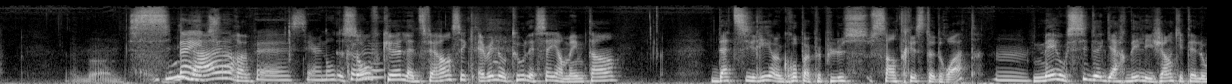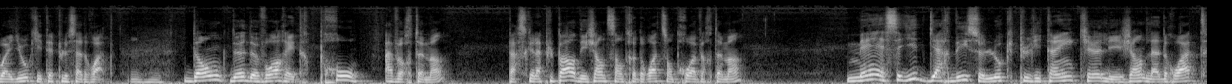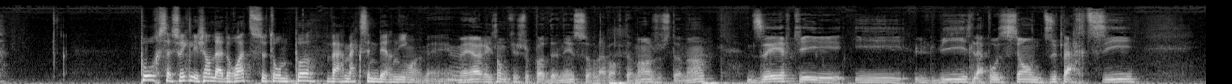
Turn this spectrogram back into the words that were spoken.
Ben, Similaire. Trump, euh, c'est un autre cas. Sauf que la différence, c'est qu'Erin O'Toole essaye en même temps d'attirer un groupe un peu plus centriste droite, Hmm. mais aussi de garder les gens qui étaient loyaux, qui étaient plus à droite. Donc, de devoir être pro-avortement, parce que la plupart des gens de centre-droite sont pro-avortement, mais essayer de garder ce look puritain que les gens de la droite, pour s'assurer que les gens de la droite se tournent pas vers Maxime Bernier. Ouais, mais meilleur exemple que je peux pas donner sur l'avortement, justement, dire qu'il, il- lui, la position du parti,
